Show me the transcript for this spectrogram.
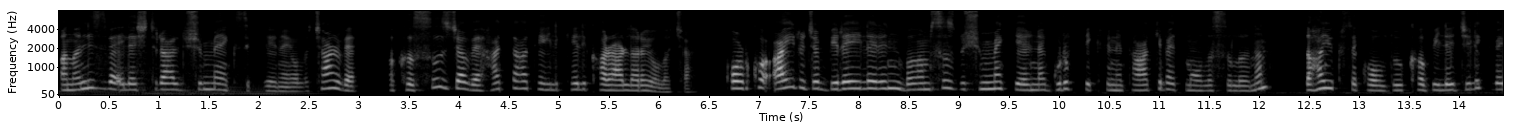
analiz ve eleştirel düşünme eksikliğine yol açar ve akılsızca ve hatta tehlikeli kararlara yol açar. Korku ayrıca bireylerin bağımsız düşünmek yerine grup fikrini takip etme olasılığının daha yüksek olduğu kabilecilik ve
